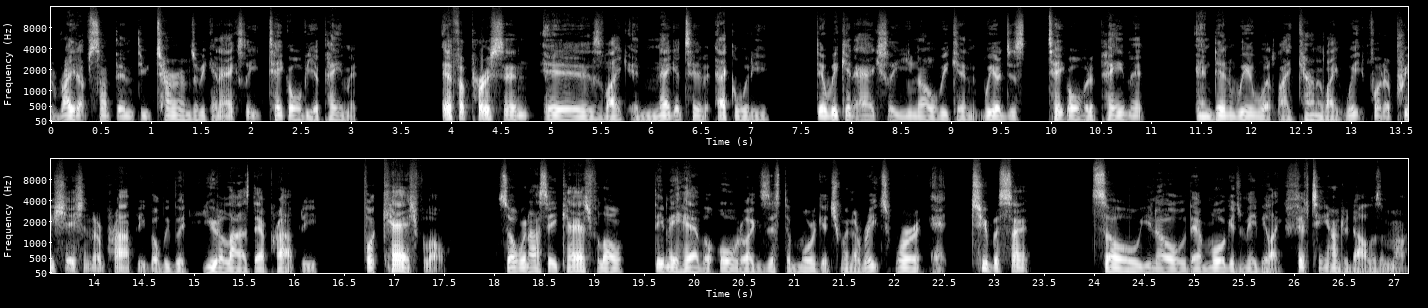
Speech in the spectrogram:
write up something through terms and we can actually take over your payment. If a person is like in negative equity, then we can actually, you know, we can, we'll just take over the payment and then we would like kind of like wait for the appreciation of the property, but we would utilize that property for cash flow. So when I say cash flow, they may have an older existing mortgage when the rates were at 2%. So, you know, their mortgage may be like $1,500 a month.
